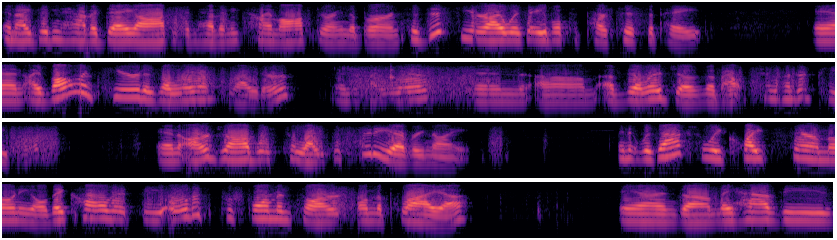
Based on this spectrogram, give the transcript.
and I didn't have a day off. I didn't have any time off during the burn. So this year I was able to participate, and I volunteered as a lamplighter, and I live in um, a village of about 200 people, and our job was to light the city every night. And it was actually quite ceremonial. They called it the oldest performance art on the playa, and um, they have these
